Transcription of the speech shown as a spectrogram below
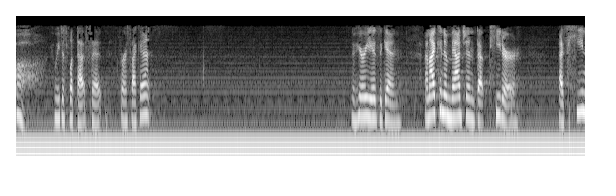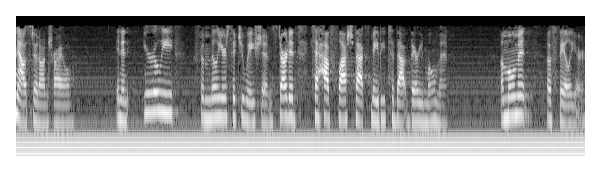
Oh, can we just let that sit for a second? So here he is again. And I can imagine that Peter as he now stood on trial in an eerily familiar situation, started to have flashbacks maybe to that very moment. A moment of failure,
